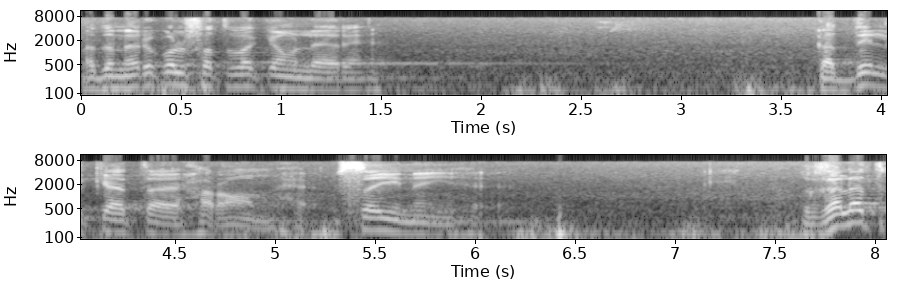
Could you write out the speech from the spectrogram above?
مطلب میرے کو فتویٰ کیوں لے رہے ہیں؟ کا دل کہتا ہے حرام ہے، صحیح نہیں ہے۔ غلط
